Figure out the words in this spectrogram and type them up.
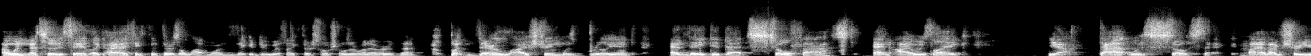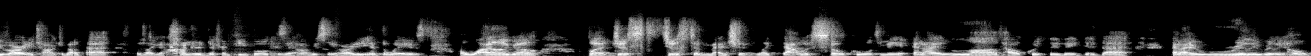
I wouldn't necessarily say like I, I think that there's a lot more that they could do with like their socials or whatever. That, but their live stream was brilliant, and they did that so fast, and I was like, yeah, that was so sick. Mm-hmm. And I'm sure you've already talked about that with like a hundred different people because they obviously already hit the waves a while ago. But just just to mention, like that was so cool to me, and I love how quickly they did that. And I really, really hope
